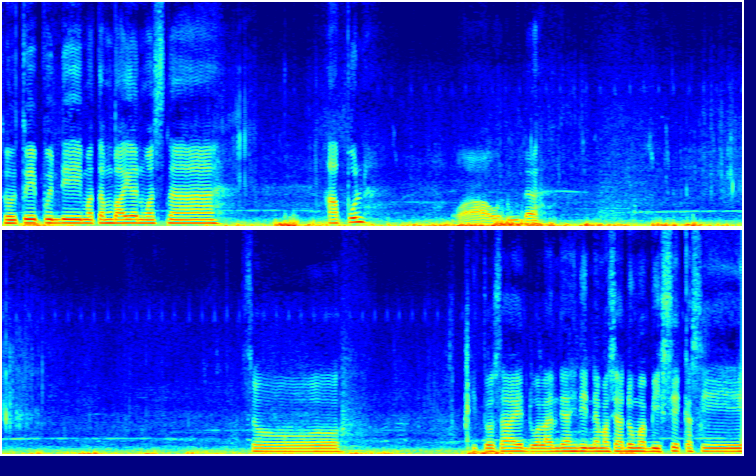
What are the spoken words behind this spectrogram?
So ito ay pwede matambayan once na hapon. Wow, ganda. So ito side wala na hindi na masyadong mabisi kasi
